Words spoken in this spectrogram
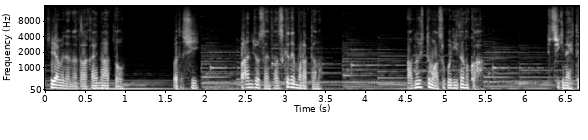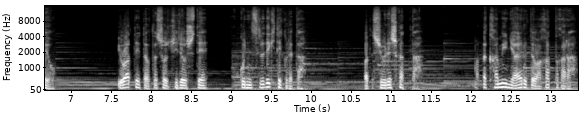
シラムでの戦いの後、私、バンジョーさんに助けてもらったの。あの人もあそこにいたのか。不思議な人よ。弱っていた私を治療して、ここに連れてきてくれた。私嬉しかった。また神に会えるって分かったから。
